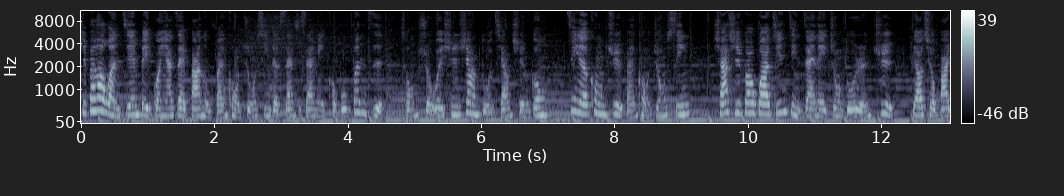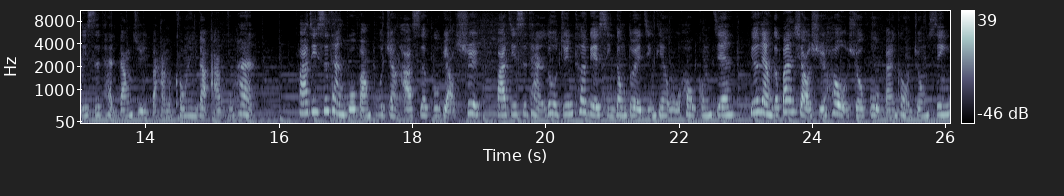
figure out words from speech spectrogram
十八号晚间，被关押在巴努反恐中心的三十三名恐怖分子从守卫身上夺枪成功，进而控制反恐中心，挟持包括军警在内众多人质，要求巴基斯坦当局把他们空运到阿富汗。巴基斯坦国防部长阿瑟夫表示，巴基斯坦陆军特别行动队今天午后攻坚，约两个半小时后收复反恐中心。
